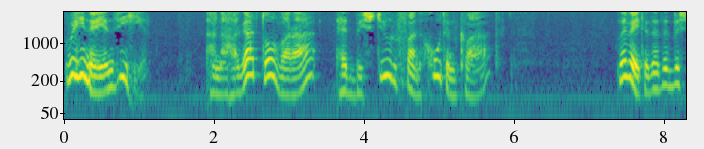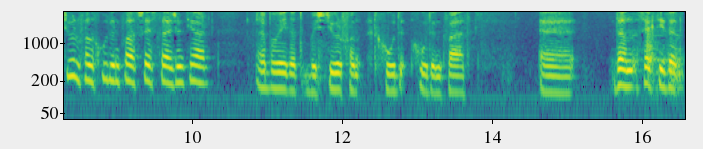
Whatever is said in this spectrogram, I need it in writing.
We hineën zie hier. Hanahagat tovara, het bestuur van goed en kwaad. We weten dat het bestuur van goed en kwaad 6000 jaar hebben we dat bestuur van het goed, goed en kwaad. Uh, dan zegt hij dat,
